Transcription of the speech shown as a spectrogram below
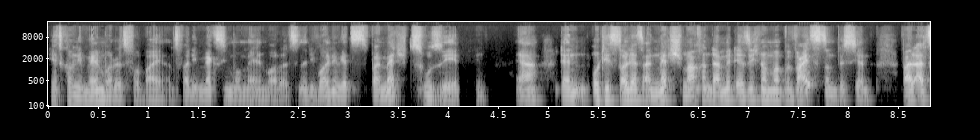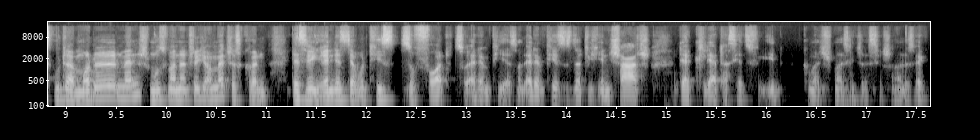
Jetzt kommen die Male Models vorbei, und zwar die Maximum Male Models. Ne? Die wollen ihm jetzt beim Match zusehen. Ja, denn Otis soll jetzt ein Match machen, damit er sich nochmal beweist so ein bisschen. Weil als guter Modelmensch muss man natürlich auch Matches können. Deswegen rennt jetzt der Otis sofort zu Adam Pierce. Und Adam Pierce ist natürlich in charge, der klärt das jetzt für ihn. Guck mal, jetzt schmeiße ich das hier schon alles weg.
